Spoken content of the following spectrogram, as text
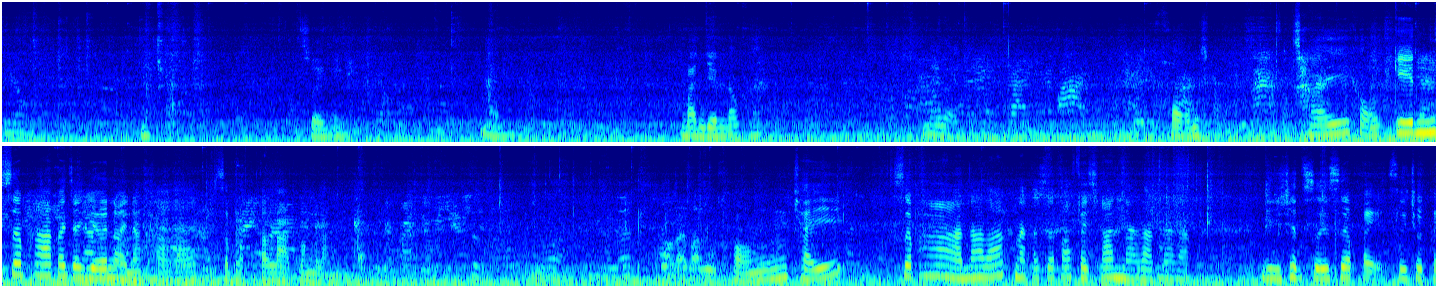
เดียวยไหมอืมบานเย็นแล้วค่ะนี่เลยของใช้ของกินเสื้อผ้าก็จะเยอะหน่อยนะคะ สำหรับตลาดวังหลัง ของใช้เสื้อผ้าน่ารักนะคะ เสื้อผ้าแฟชั่นน่ารักน่ารักนี่ฉันซื้อเสื้อไปซื้อชุดไป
